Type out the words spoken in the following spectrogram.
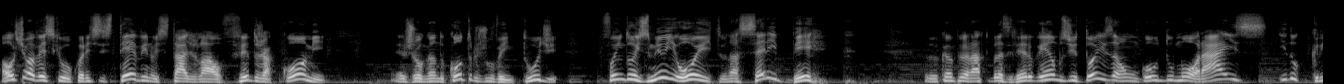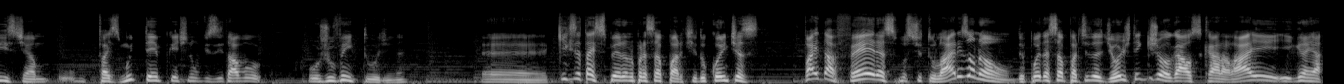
A última vez que o Corinthians esteve no estádio lá, Alfredo Jacome, eh, jogando contra o Juventude, foi em 2008, na Série B do Campeonato Brasileiro. Ganhamos de 2 a 1 um, gol do Moraes e do Christian. Faz muito tempo que a gente não visitava o, o Juventude, né? O é, que, que, você está esperando para essa partida? O Corinthians vai dar férias para os titulares ou não? Depois dessa partida de hoje, tem que jogar os caras lá e, e, ganhar.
